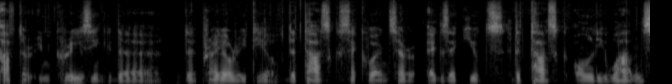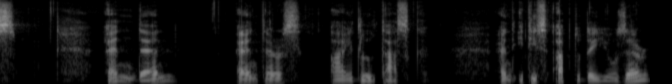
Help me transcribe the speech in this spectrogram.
after increasing the, the priority of the task, sequencer executes the task only once and then enters idle task. And it is up to the user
